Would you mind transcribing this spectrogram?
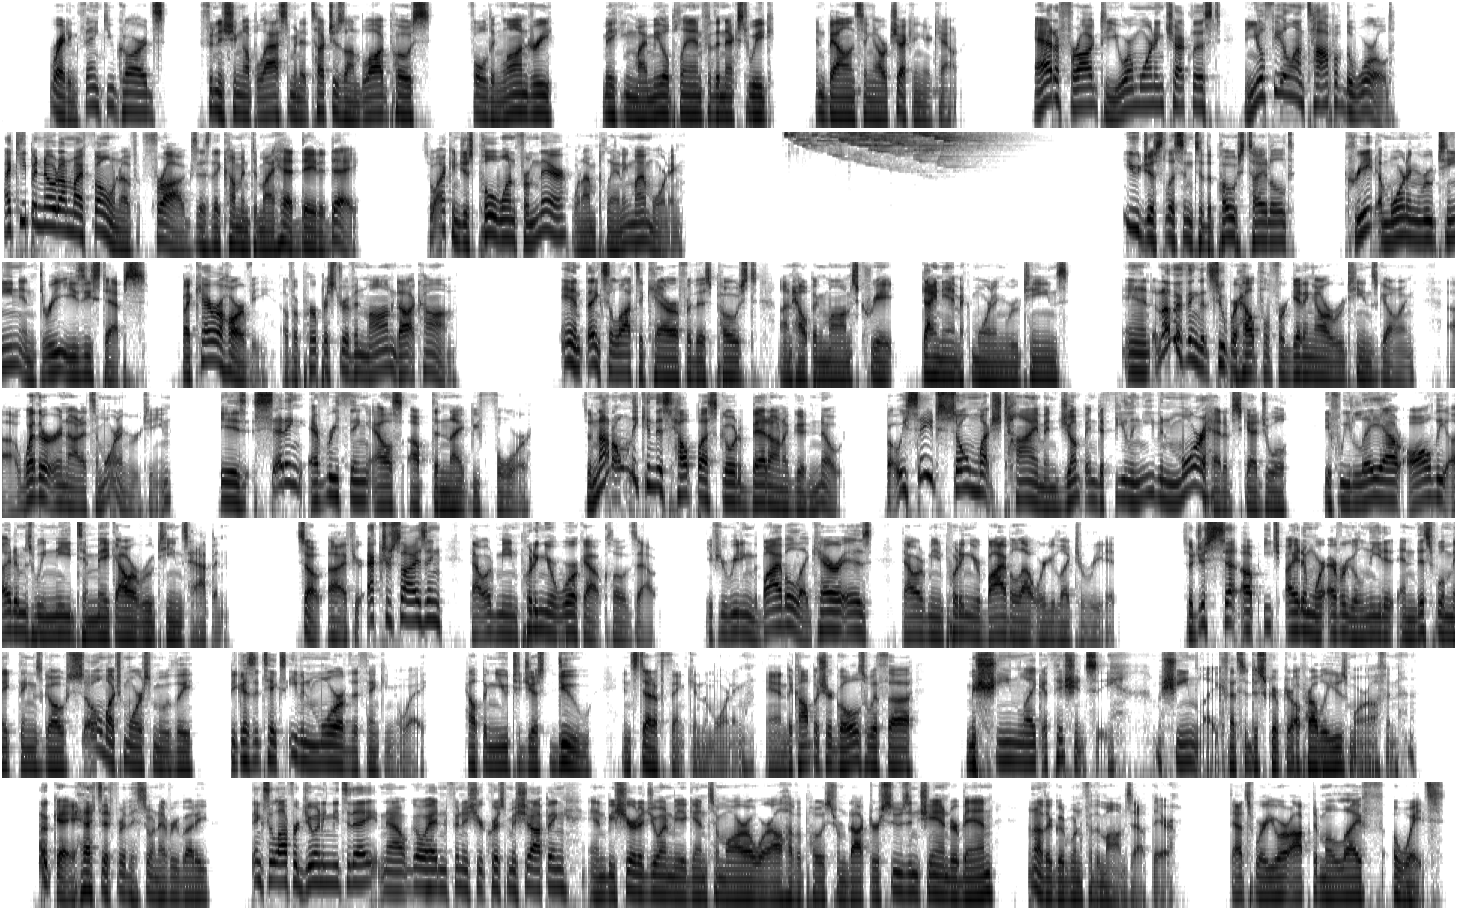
writing thank you cards, finishing up last minute touches on blog posts, folding laundry, making my meal plan for the next week, and balancing our checking account. Add a frog to your morning checklist, and you'll feel on top of the world. I keep a note on my phone of frogs as they come into my head day to day, so I can just pull one from there when I'm planning my morning. You just listened to the post titled, Create a Morning Routine in Three Easy Steps by Cara Harvey of a purposedrivenmom.com. And thanks a lot to Cara for this post on helping moms create dynamic morning routines. And another thing that's super helpful for getting our routines going, uh, whether or not it's a morning routine, is setting everything else up the night before. So not only can this help us go to bed on a good note, but we save so much time and jump into feeling even more ahead of schedule if we lay out all the items we need to make our routines happen. So, uh, if you're exercising, that would mean putting your workout clothes out. If you're reading the Bible like Cara is, that would mean putting your Bible out where you'd like to read it. So just set up each item wherever you'll need it, and this will make things go so much more smoothly because it takes even more of the thinking away, helping you to just do instead of think in the morning and accomplish your goals with uh, machine like efficiency. Machine like, that's a descriptor I'll probably use more often. okay, that's it for this one, everybody. Thanks a lot for joining me today. Now go ahead and finish your Christmas shopping and be sure to join me again tomorrow where I'll have a post from Dr. Susan Chanderban, another good one for the moms out there. That's where your optimal life awaits.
